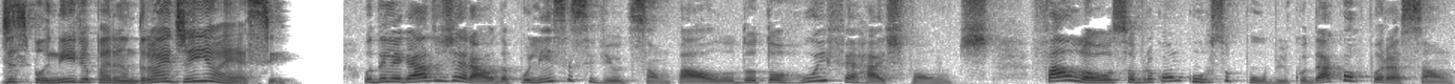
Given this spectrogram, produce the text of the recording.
Disponível para Android e iOS. O delegado-geral da Polícia Civil de São Paulo, Dr. Rui Ferraz Fontes, falou sobre o concurso público da corporação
